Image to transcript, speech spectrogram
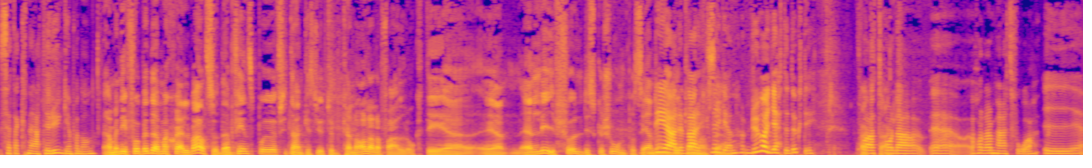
sätta knät i ryggen på någon. Ja, men ni får bedöma själva. Alltså. Den finns på Fritankes Youtube-kanal i alla fall. Och det är en, en livfull diskussion på scenen. Det är det, säga. verkligen. Du var jätteduktig på Tack, att tack. Hålla, eh, hålla de här två i... Eh,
